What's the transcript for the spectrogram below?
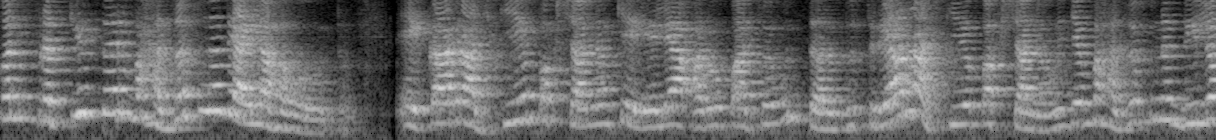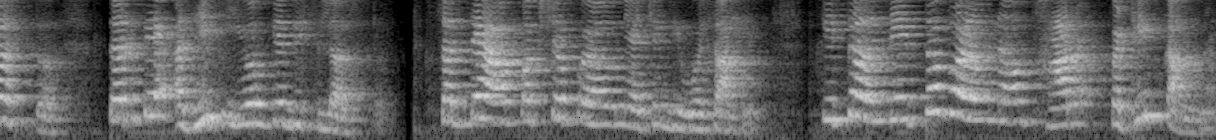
पण प्रत्युत्तर भाजपनं द्यायला हवं होतं. एका राजकीय पक्षानं केलेल्या आरोपाचं उत्तर दुसऱ्या राजकीय पक्षानं म्हणजे भाजपनं दिलं असतं तर ते अधिक योग्य दिसलं असतं. सध्या पक्ष पळवण्याचे दिवस आहेत. तिथं नेतं पळवणं फार कठीण काम नाही.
